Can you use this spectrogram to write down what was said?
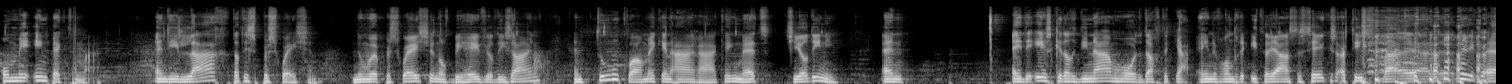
om meer impact te maken. En die laag, dat is persuasion. noemen we persuasion of behavioral design. En toen kwam ik in aanraking met Cialdini. En en de eerste keer dat ik die naam hoorde, dacht ik, ja, een of andere Italiaanse circusartiest. maar, ja, de- eh,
